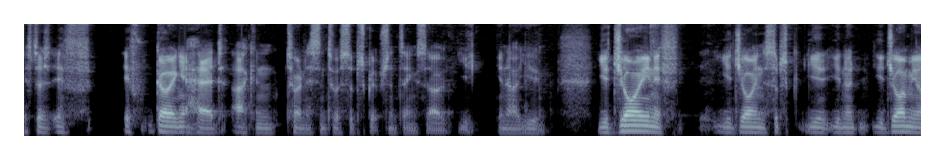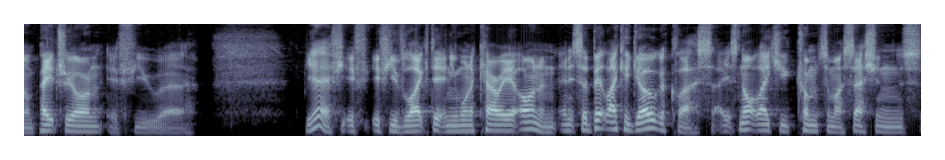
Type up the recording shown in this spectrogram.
if there's if if going ahead I can turn this into a subscription thing. So you you know you you join if you join the subs you you know you join me on Patreon if you uh yeah if if if you've liked it and you want to carry it on and, and it's a bit like a yoga class. It's not like you come to my sessions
